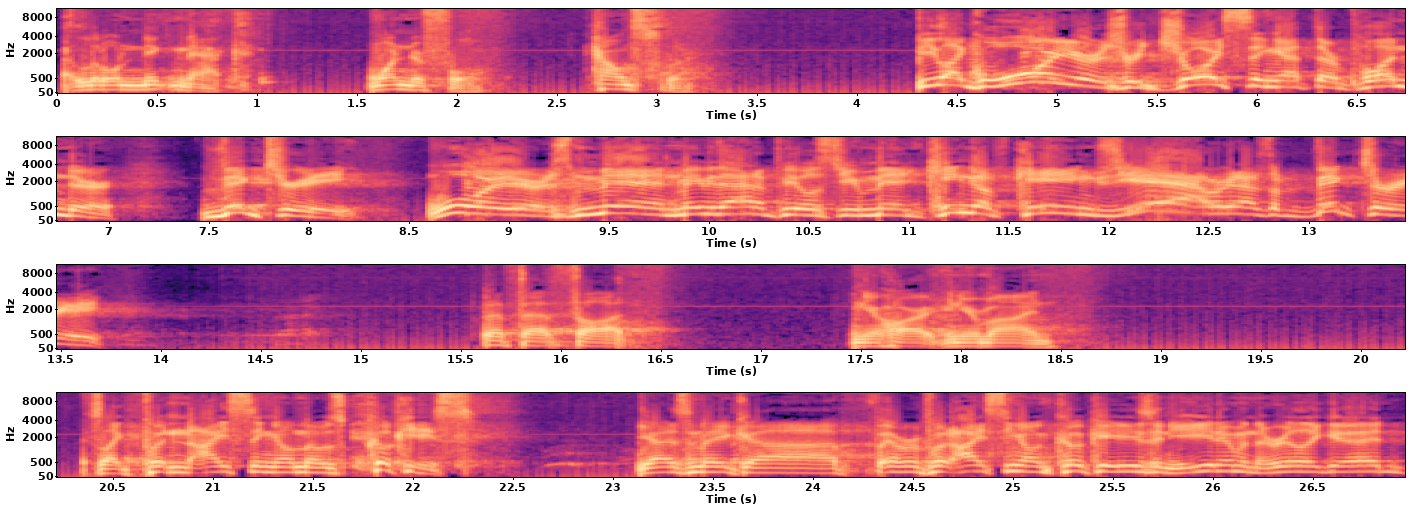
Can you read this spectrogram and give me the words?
that little knickknack. Wonderful. Counselor. Be like warriors rejoicing at their plunder. Victory. Warriors, men. Maybe that appeals to you, men. King of kings. Yeah, we're going to have some victory. Put that thought in your heart, in your mind. It's like putting icing on those cookies. You guys make uh, ever put icing on cookies and you eat them and they're really good?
